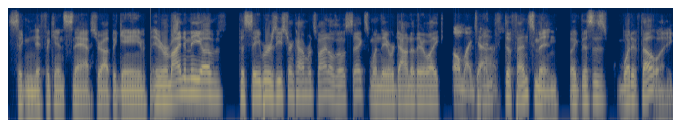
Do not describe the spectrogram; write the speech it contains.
significant snaps throughout the game. It reminded me of the Sabres Eastern Conference Finals 06 when they were down to their like Oh my god. 10th defenseman. Like this is what it felt like.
